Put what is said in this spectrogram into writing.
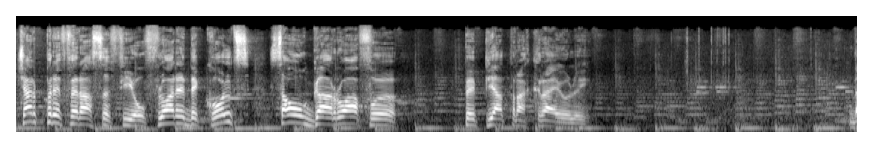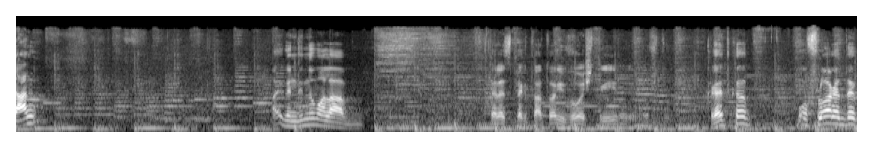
ce-ar prefera să fie, o floare de colț sau o garoafă pe piatra craiului? Dan? Hai, gândindu-mă la telespectatorii voștri, nu știu, cred că o floare de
